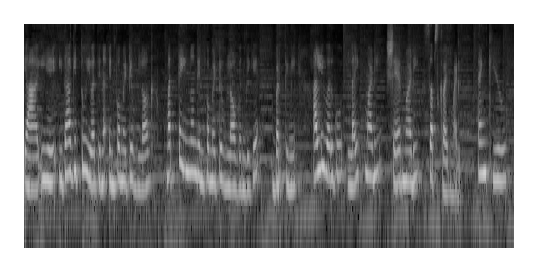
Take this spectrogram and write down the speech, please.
ಯಾ, ಈ, ಇದಾಗಿತ್ತು ಇವತ್ತಿನ ಇನ್ಫಾರ್ಮೇಟಿವ್ ವ್ಲಾಗ್ ಮತ್ತೆ ಇನ್ನೊಂದು ಇನ್ಫಾರ್ಮೇಟಿವ್ ವ್ಲಾಗೊಂದಿಗೆ ಬರ್ತೀನಿ. ಅಲ್ಲಿವರೆಗೂ ಲೈಕ್ ಮಾಡಿ ಶೇರ್ ಮಾಡಿ ಸಬ್ಸ್ಕ್ರೈಬ್ ಮಾಡಿ. ಥ್ಯಾಂಕ್ ಯು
